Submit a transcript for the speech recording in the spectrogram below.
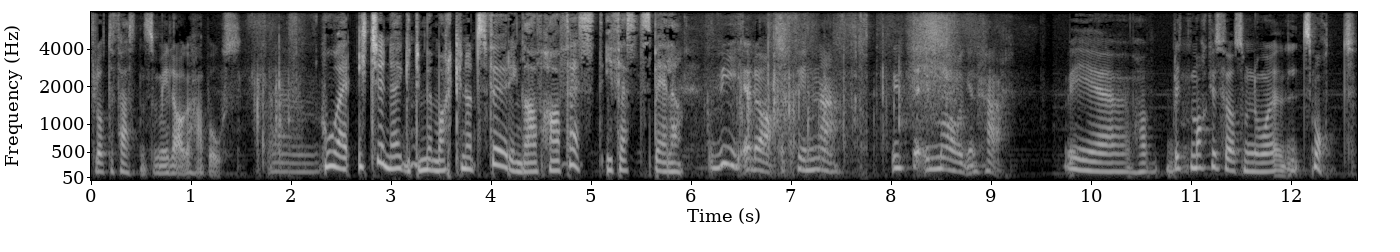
flotte festen som vi lager her på Os. Hun er ikke nøyd med markedsføringa av Havfest i Festspela. Vi er da å finne ute i margen her. Vi eh, har blitt markedsført som noe smått,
